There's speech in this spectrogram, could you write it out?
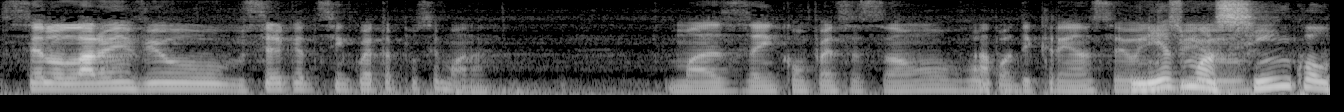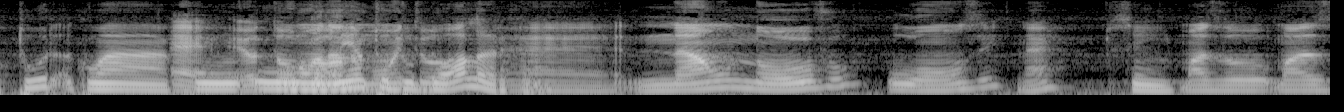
Celular eu envio cerca de 50 por semana. Mas em compensação, roupa de criança eu Mesmo envio... assim, com a altura, com, a, É, com eu tô o aumento muito, do dólar, é, não novo, o 11, né? Sim, Mas, o, mas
